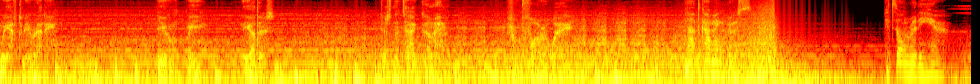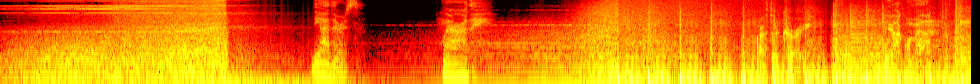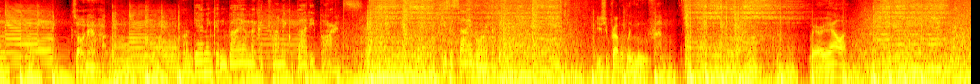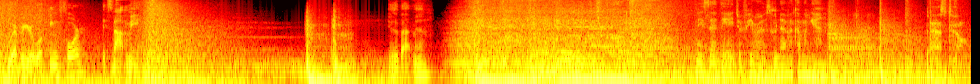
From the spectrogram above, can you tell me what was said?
We have to be ready. You, me, the others. There's an attack coming. From far away. Not coming, Bruce. It's already here. The others. Where are they? It's on him. Organic and biomechatronic body parts. He's a cyborg. You should probably move. Barry Allen. Whoever you're looking for, it's not me. You're the Batman? They said the age of heroes would never come again. It has to.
